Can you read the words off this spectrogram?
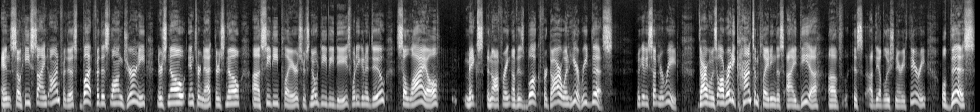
And so he signed on for this. But for this long journey, there's no internet, there's no uh, uh, CD players, there's no DVDs. What are you going to do? So Lyell makes an offering of his book for Darwin. Here, read this. I'll give you something to read. Darwin was already contemplating this idea of his of the evolutionary theory. Well, this,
